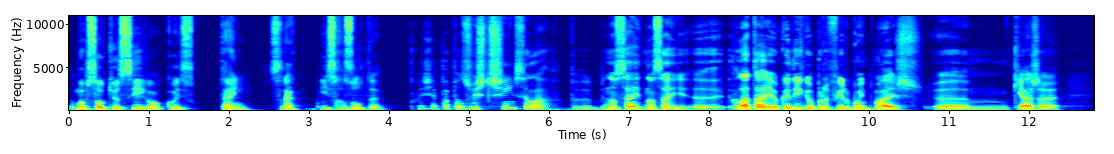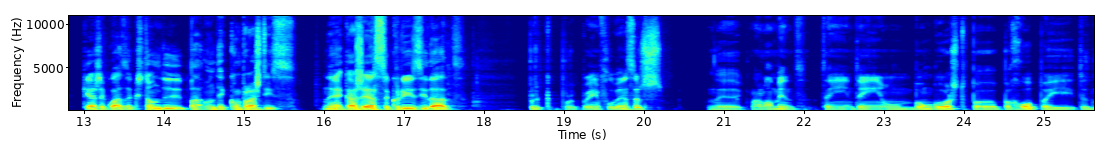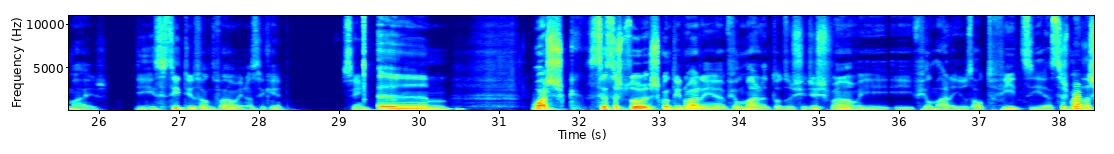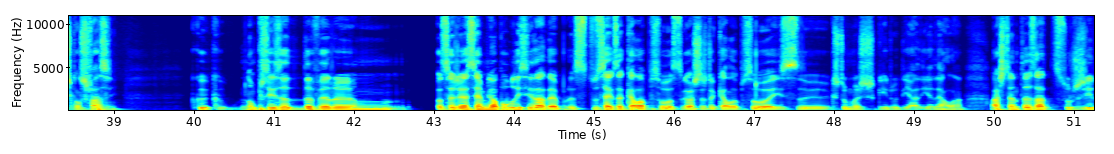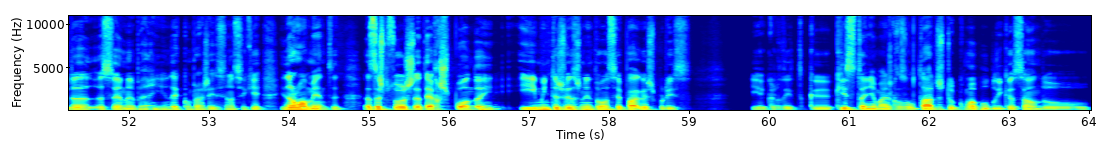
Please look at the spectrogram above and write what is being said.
uma pessoa que eu sigo ou coisa tem? Será que isso resulta? Pois é, pá, pelos vistos sim, sei lá. Não sei, não sei. Eh, lá está, é o que eu digo, eu prefiro muito mais ehm, que, haja, que haja quase a questão de pá, onde é que compraste isso? Né? Que haja essa curiosidade, porque, porque bem, influencers eh, que normalmente têm, têm um bom gosto para roupa e tudo mais, e sítios onde vão e não sei o quê. Sim. Hum, eu acho que se essas pessoas continuarem a filmar todos os sítios que vão e, e filmarem os outfits e essas merdas que eles fazem, que, que não precisa de haver. hum, ou seja, essa é a melhor publicidade. É, se tu segues aquela pessoa, se gostas daquela pessoa e se costumas seguir o dia a dia dela, às tantas há de surgir a, a cena: bem, onde é que compraste isso? Não sei o quê. E normalmente as, as pessoas até respondem e muitas vezes nem estão a ser pagas por isso. E acredito que, que isso tenha mais resultados do que uma publicação do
